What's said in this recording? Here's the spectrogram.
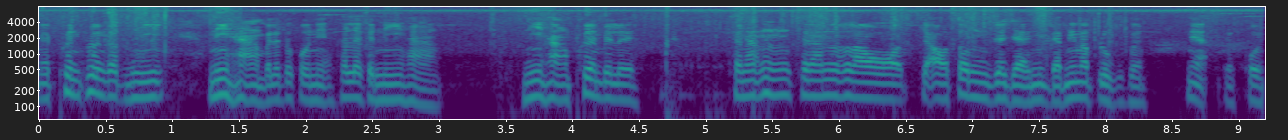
แม่เพื่อนเพื่อนๆกับนี้นี่ห่างไปแล้วทุกคนเนี่ยเขาเรียกกันนี้ห่างนี่ห่างเพื่อนไปเลย ฉะนั้นฉะนั้นเราจะเอาต้นใหญ่ๆแบบนี้มาปลูกทุกคนเนี่ยทุกคน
